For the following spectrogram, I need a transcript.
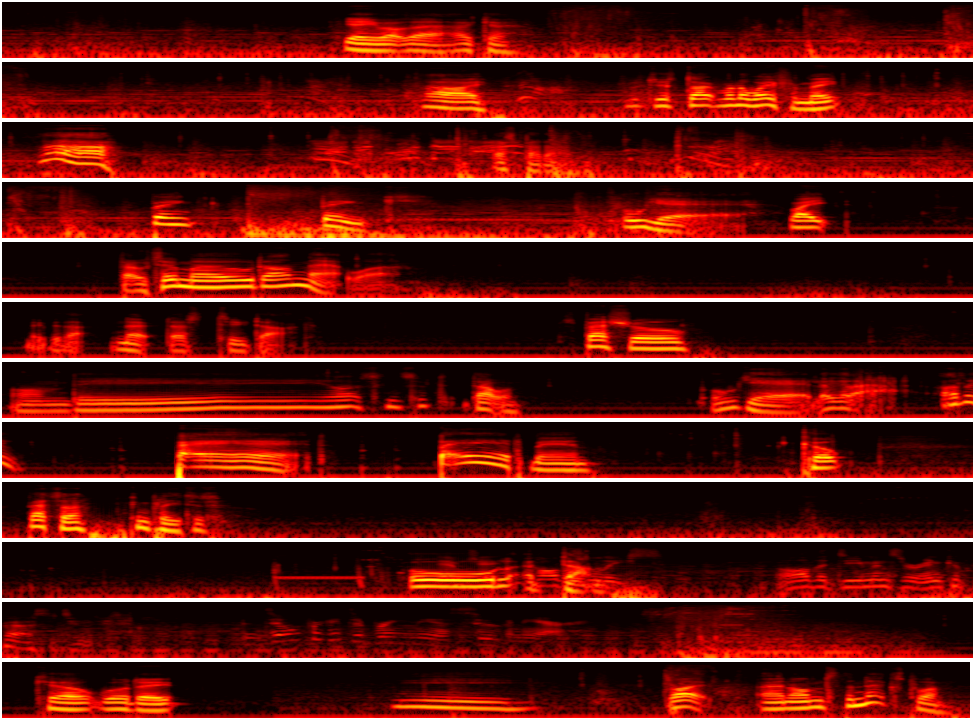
Yeah, you're up there. Okay. Hi. Just don't run away from me. Ah! That's better. Bink. Bink. Oh yeah. Wait. Photo mode on that one. Maybe that. No, that's too dark. Special. On the light sensitivity. That one. Oh yeah, look at that. I look bad. Bad, man. Cool. Better. Completed. All MJ, call done. police. All the demons are incapacitated. Don't forget to bring me a souvenir. Cool, will do. Right, and on to the next one.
